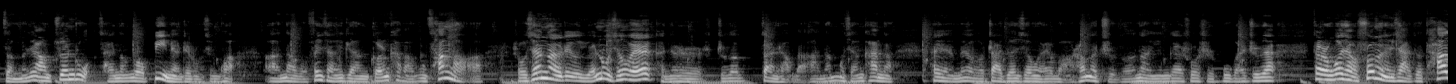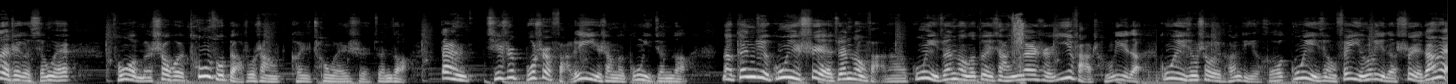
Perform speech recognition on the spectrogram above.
怎么样捐助才能够避免这种情况？啊，那我分享一点个人看法供参考啊。首先呢，这个援助行为肯定是值得赞赏的啊。那目前看呢，他也没有诈捐行为，网上的指责呢，应该说是不白之冤。但是我想说明一下，就他的这个行为，从我们社会通俗表述上可以称为是捐赠，但其实不是法律意义上的公益捐赠。那根据公益事业捐赠法呢，公益捐赠的对象应该是依法成立的公益性社会团体和公益性非盈利的事业单位。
